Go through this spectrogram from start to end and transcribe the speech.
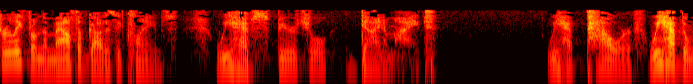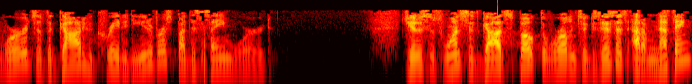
truly from the mouth of God as it claims, we have spiritual dynamite. We have power. We have the words of the God who created the universe by the same word. Genesis 1 says God spoke the world into existence out of nothing.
